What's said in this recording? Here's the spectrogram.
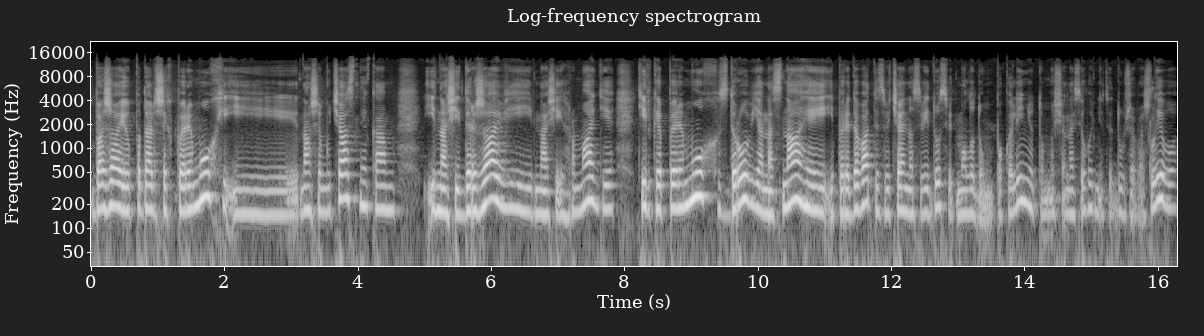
бажаю подальших перемог і нашим учасникам, і нашій державі, і в нашій громаді. Тільки перемог, здоров'я, наснаги і передавати, звичайно, свій досвід молодому поколінню, тому що на сьогодні це дуже важливо.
